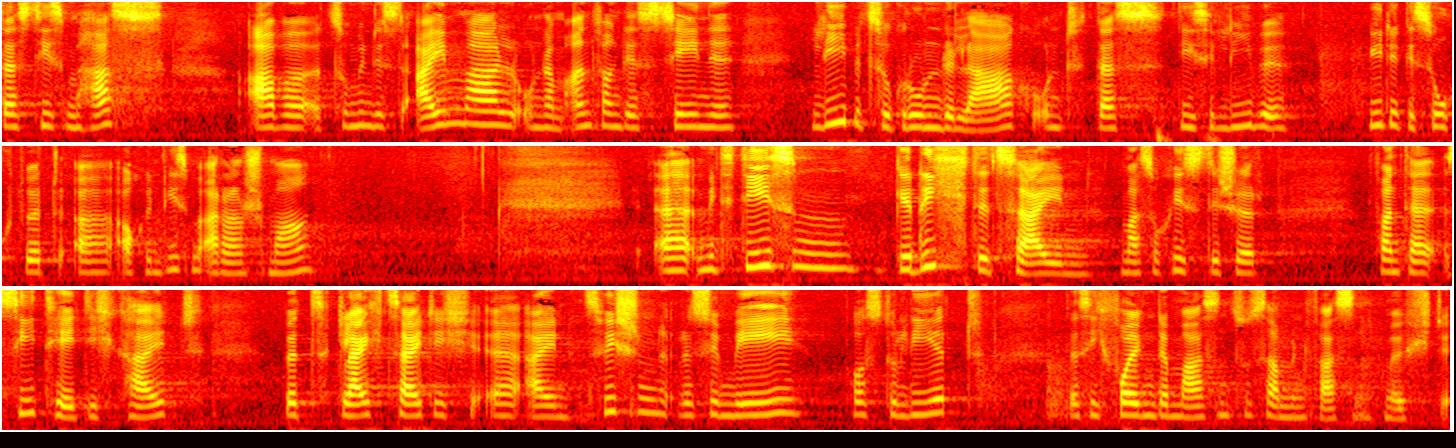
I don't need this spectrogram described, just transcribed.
dass diesem Hass aber zumindest einmal und am Anfang der Szene Liebe zugrunde lag und dass diese Liebe wieder gesucht wird, auch in diesem Arrangement. Mit diesem Gerichtetsein masochistischer Fantasietätigkeit wird gleichzeitig äh, ein Zwischenresümee postuliert, das ich folgendermaßen zusammenfassen möchte.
